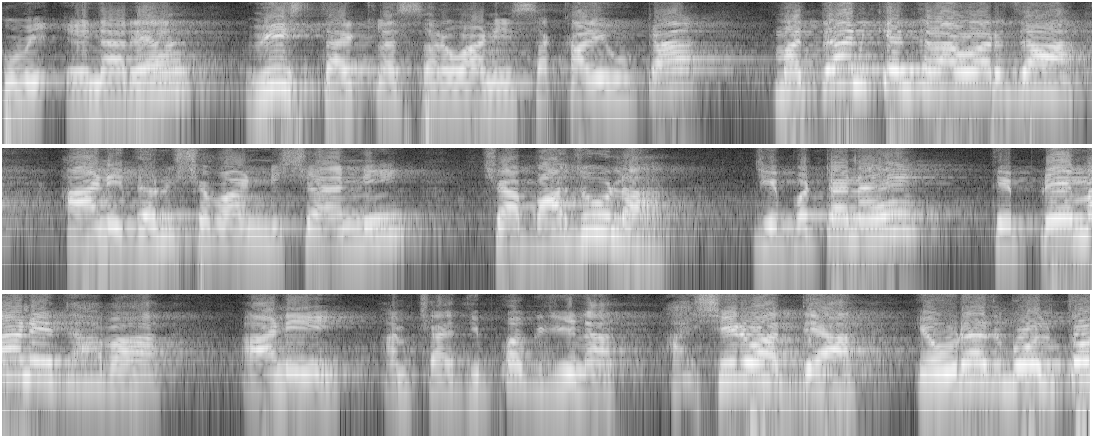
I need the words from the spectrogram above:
तुम्ही येणाऱ्या वीस तारखेला सर्वांनी सकाळी उठा मतदान केंद्रावर जा आणि धनुष्यबाण निशाणीच्या बाजूला जे बटन आहे ते प्रेमाने दाबा आणि आमच्या दीपकजींना आशीर्वाद द्या. एवढंच बोलतो.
